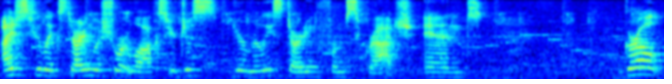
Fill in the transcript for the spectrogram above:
I just feel like starting with short locks, you're just, you're really starting from scratch and girl,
